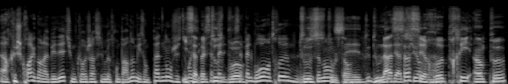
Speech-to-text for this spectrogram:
Alors que je crois que dans la BD, tu me corrigeras si je me trompe Arnaud, mais ils ont pas de nom justement. Ils s'appellent tous bro. Ils s'appellent bro entre eux. Tous, justement, tout le d'où- le Là, ça, c'est repris un peu,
